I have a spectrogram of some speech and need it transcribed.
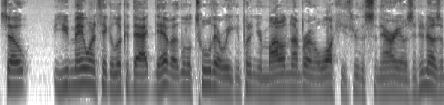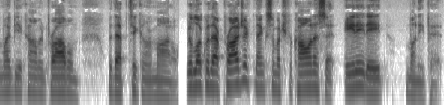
So you may want to take a look at that. They have a little tool there where you can put in your model number and it'll walk you through the scenarios. And who knows, it might be a common problem with that particular model. Good luck with that project. Thanks so much for calling us at 888 Money Pit.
